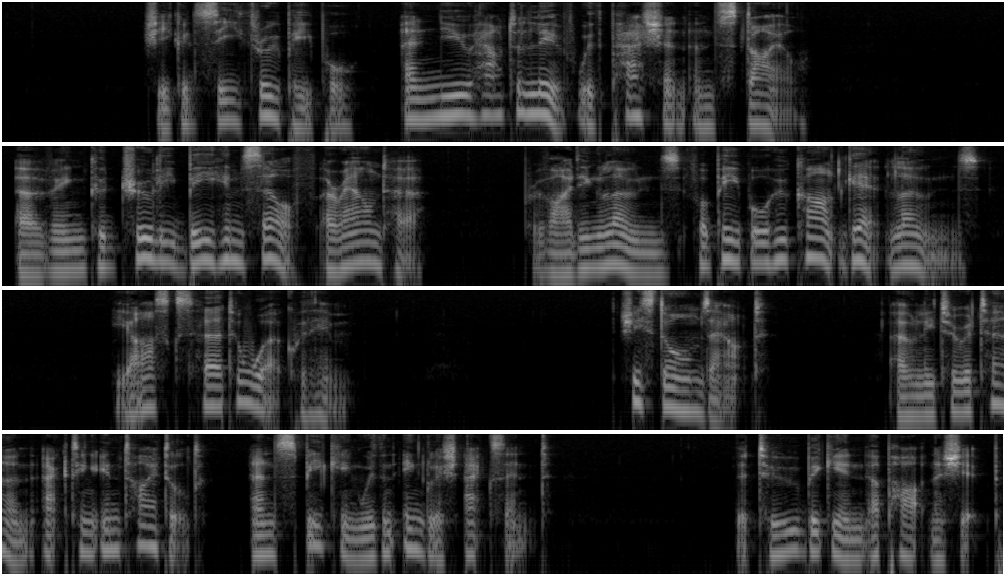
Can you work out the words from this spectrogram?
She could see through people and knew how to live with passion and style. Irving could truly be himself around her, providing loans for people who can't get loans. He asks her to work with him. She storms out, only to return acting entitled and speaking with an English accent. The two begin a partnership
